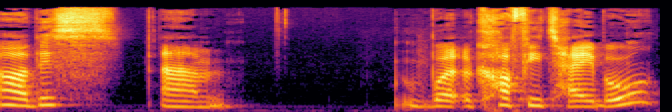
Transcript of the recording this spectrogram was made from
oh, this um, a coffee table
